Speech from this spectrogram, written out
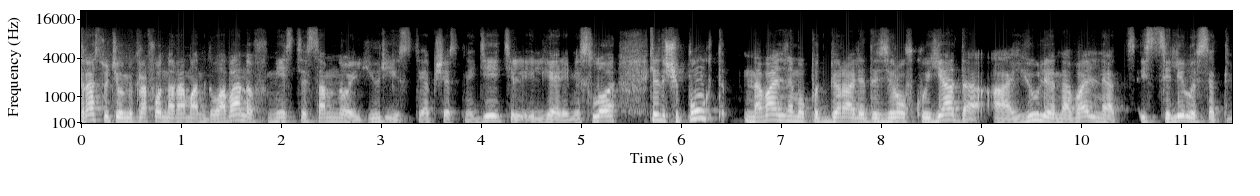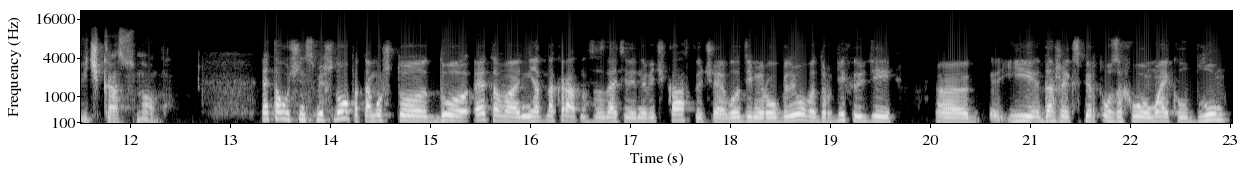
Здравствуйте, у микрофона Роман Голованов. Вместе со мной юрист и общественный деятель Илья Ремесло. Следующий пункт. Навальному подбирали дозировку яда, а Юлия Навальная исцелилась от новичка сном. Это очень смешно, потому что до этого неоднократно создатели новичка, включая Владимира Углева, других людей, э, и даже эксперт ОЗХО Майкл Блум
